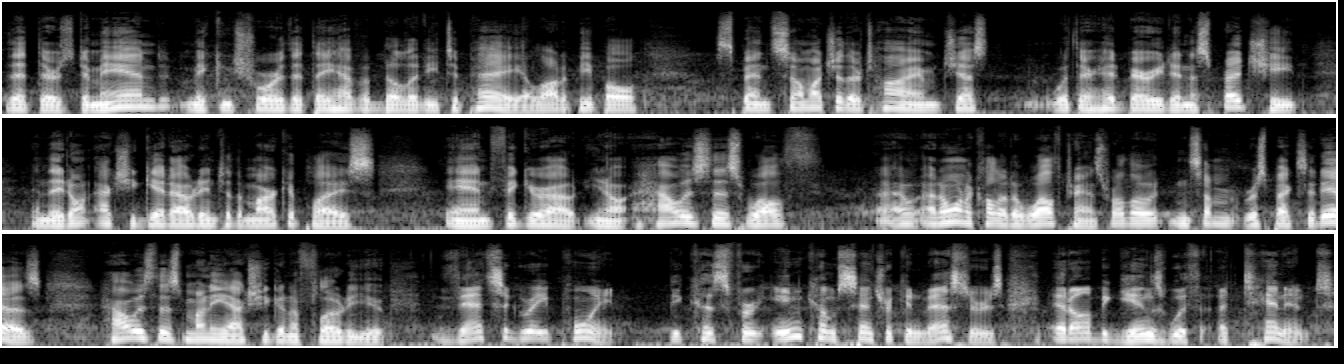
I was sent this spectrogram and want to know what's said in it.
that there's demand, making sure that they have ability to pay. A lot of people spend so much of their time just with their head buried in a spreadsheet and they don't actually get out into the marketplace and figure out, you know, how is this wealth I don't want to call it a wealth transfer, although in some respects it is. How is this money actually going to flow to you? That's a great point because for income centric investors, it all begins with a tenant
